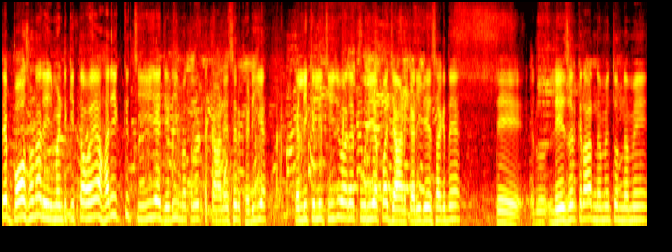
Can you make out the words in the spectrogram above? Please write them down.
ਤੇ ਬਹੁਤ ਸੋਹਣਾ ਅਰੇਂਜਮੈਂਟ ਕੀਤਾ ਹੋਇਆ। ਹਰ ਇੱਕ ਚੀਜ਼ ਹੈ ਜਿਹੜੀ ਮਤਲਬ ਟਿਕਾਣੇ ਸਿਰ ਖੜੀ ਹੈ। ਕੱਲੀ ਕੱਲੀ ਚੀਜ਼ ਬਾਰੇ ਪੂਰੀ ਆਪਾਂ ਜਾਣਕਾਰੀ ਦੇ ਸਕਦੇ ਹਾਂ। ਤੇ ਲੇਜ਼ਰ ਕਰਾ, ਨਵੇਂ ਤੋਂ ਨਵੇਂ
